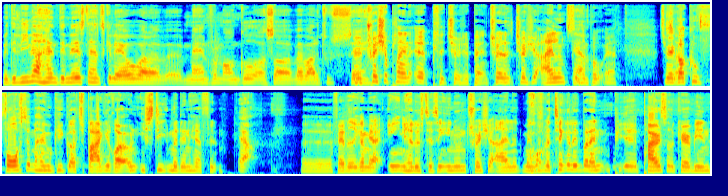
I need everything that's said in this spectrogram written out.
Men det ligner, han det næste, han skal lave, var der uh, Man from Uncle, og så, hvad var det, du sagde? Uh, Treasure Planet, uh, Treasure Planet, Tre- Treasure Island stod Ja. han på, ja. Så jeg godt kunne forestille mig, at han kunne give godt spark i røven i stil med den her film. Ja. Uh, for jeg ved ikke, om jeg egentlig har lyst til at se endnu en Treasure Island, men Prøv- hvis man tænker lidt, hvordan Pirates of the Caribbean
